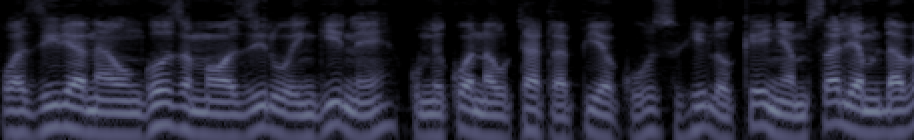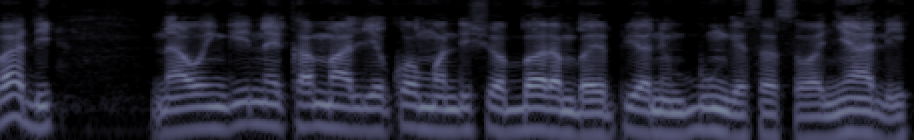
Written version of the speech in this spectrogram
waziri anayeongoza mawaziri wengine. Kumekuwa na utata pia kuhusu hilo Kenya, Musalia Mudavadi na wengine kama aliyekuwa mwandishi wa habari ambaye pia ni mbunge sasa wa Nyali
